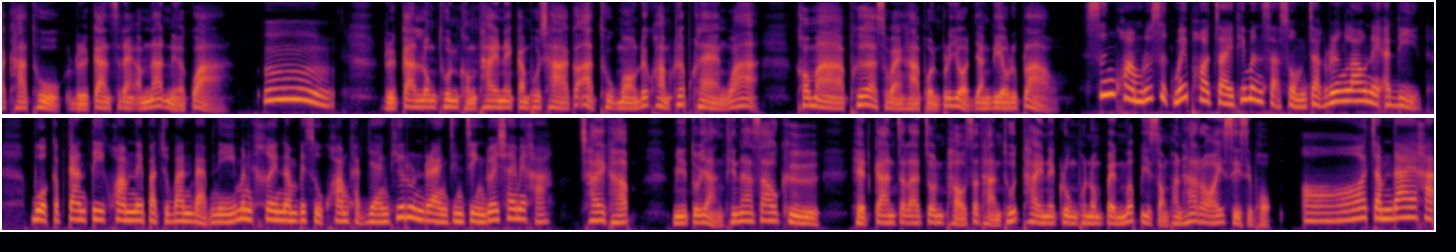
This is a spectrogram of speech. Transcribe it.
ราคาถูก หรือการแสดงอำนาจเหนือกว่า อืม หรือการลงทุนของไทยในกัมพูชาก็อาจถูกมองด้วยความเคลือบแคลงว่า เข้ามาเพื่อแสวงหาผลประโยชน์อย่างเดียวหรือเปล่า ซึ่งความรู้สึกไม่พอใจที่มันสะสมจากเรื่องเล่าในอดีต บวกกับการตีความในปัจจุบันแบบนี้มันเคยนำไปสู่ความขัดแย้งที่รุนแรงจริง ๆ ด้วยใช่ไหมคะ ใช่ครับ มีตัวอย่างที่น่าเศร้าคือ เหตุการณ์จลาจลเผาสถานทูตไทยในกรุงพนมเปญเมื่อปี 2546 อ๋อจำได้ค่ะ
